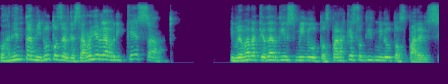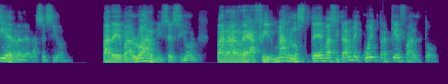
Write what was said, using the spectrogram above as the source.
40 minutos del desarrollo y la riqueza y me van a quedar 10 minutos. ¿Para qué estos 10 minutos? Para el cierre de la sesión, para evaluar mi sesión, para reafirmar los temas y darme cuenta qué faltó.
